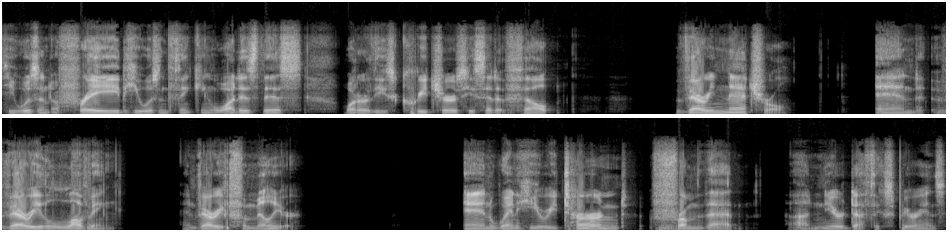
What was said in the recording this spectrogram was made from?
He wasn't afraid. He wasn't thinking, what is this? What are these creatures? He said it felt very natural and very loving and very familiar. And when he returned from that uh, near death experience,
